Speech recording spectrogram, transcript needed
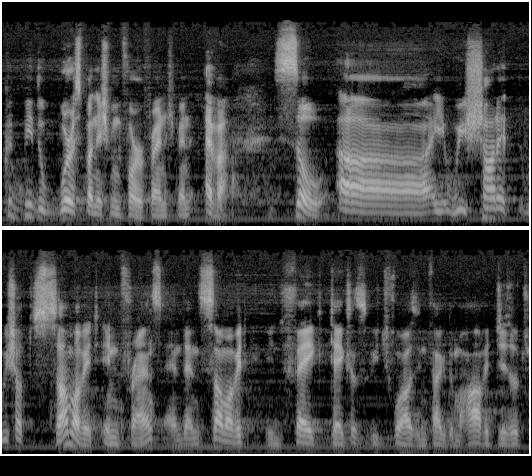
could be the worst punishment for a Frenchman ever. So uh, we shot it. We shot some of it in France, and then some of it in fake Texas, which was in fact the Mojave Desert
